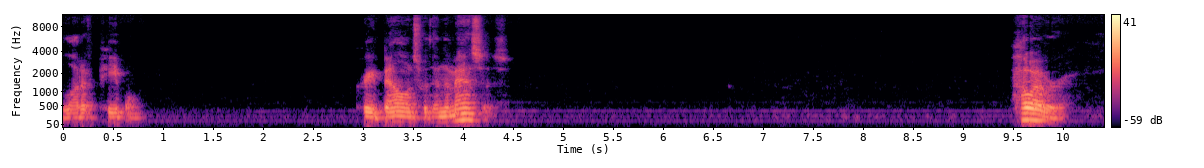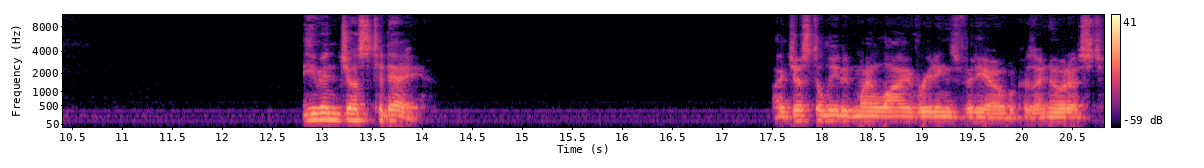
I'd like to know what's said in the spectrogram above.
a lot of people, create balance within the masses. However, even just today, I just deleted my live readings video because I noticed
